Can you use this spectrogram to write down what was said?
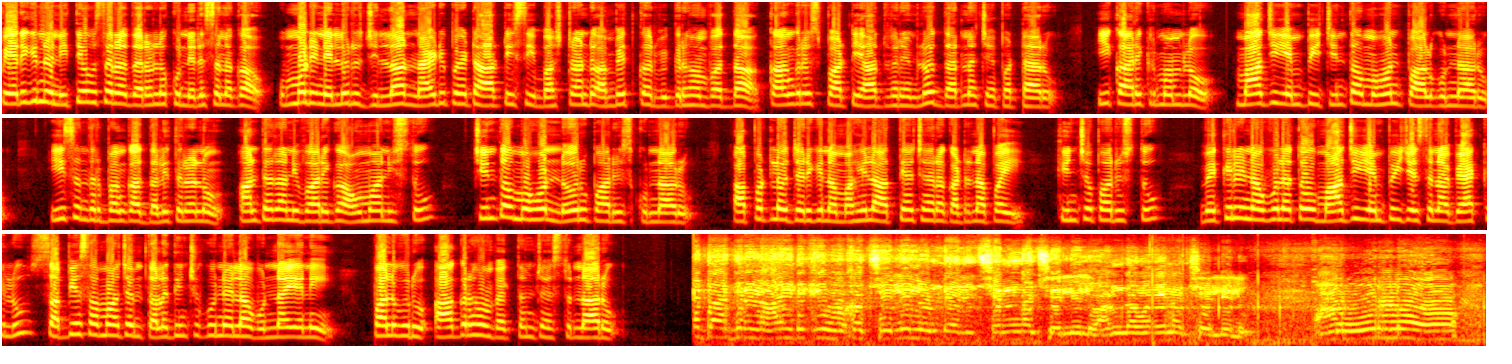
పెరిగిన నిత్యావసర ధరలకు నిరసనగా ఉమ్మడి నెల్లూరు జిల్లా నాయుడుపేట ఆర్టీసీ బస్టాండ్ అంబేద్కర్ విగ్రహం వద్ద కాంగ్రెస్ పార్టీ ఆధ్వర్యంలో ధర్నా చేపట్టారు. ఈ కార్యక్రమంలో మాజీ ఎంపీ చింతామోహన్ పాల్గొన్నారు. ఈ సందర్భంగా దళితులను అంటరాని వారిగా అవమానిస్తూ చింతామోహన్ నోరు పారేసుకున్నారు. అప్పట్లో జరిగిన మహిళా అత్యాచార ఘటనపై కించపరుస్తూ వెకిలి నవ్వులతో మాజీ ఎంపీ చేసిన వ్యాఖ్యలు సభ్య సమాజం తలదించుకునేలా ఉన్నాయని పలువురు ఆగ్రహం వ్యక్తం చేస్తున్నారు. వెంకటాద్రి నాయుడికి ఒక చెల్లెలు ఉండేది చిన్న చెల్లెలు అందమైన చెల్లెలు. ఆ ఊరిలో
